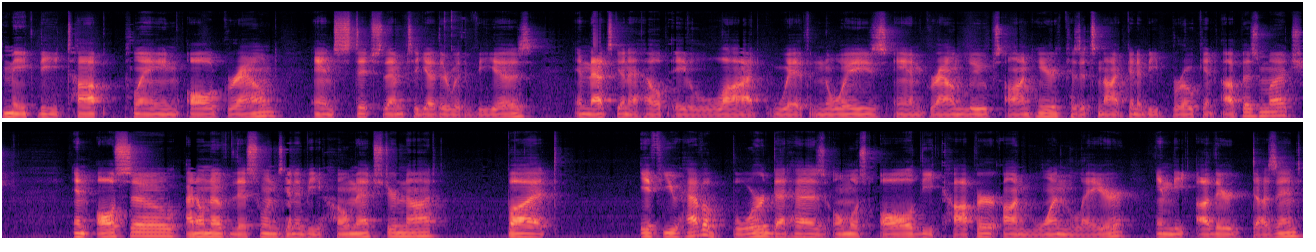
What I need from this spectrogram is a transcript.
Make the top plane all ground and stitch them together with vias and that's going to help a lot with noise and ground loops on here because it's not going to be broken up as much. And also, I don't know if this one's going to be home etched or not, but if you have a board that has almost all the copper on one layer and the other doesn't,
